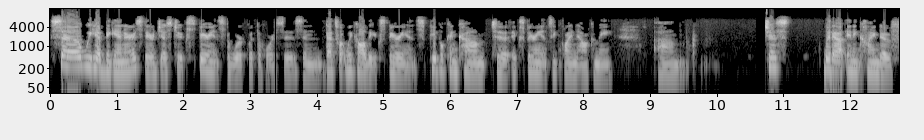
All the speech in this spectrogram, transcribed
So we have beginners there just to experience the work with the horses, and that's what we call the experience. People can come to experience equine alchemy um, just without any kind of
